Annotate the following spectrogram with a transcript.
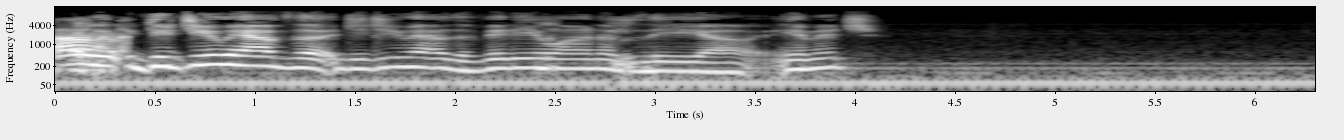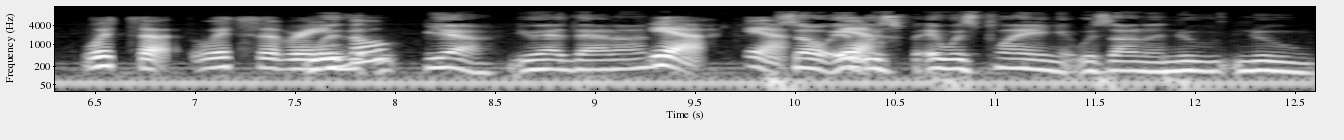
Um, Did you have the Did you have the video on of the uh, image? with the with the With rainbow. the- yeah, you had that on. yeah, yeah. So it yeah. was it was playing. It was on a new new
